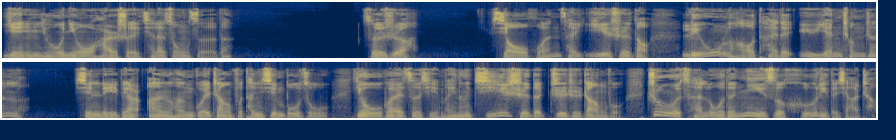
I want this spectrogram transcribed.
引诱牛二水前来送死的。此时啊，小环才意识到刘老太的预言成真了，心里边暗暗怪丈夫贪心不足，又怪自己没能及时的制止丈夫，这才落得溺死河里的下场。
